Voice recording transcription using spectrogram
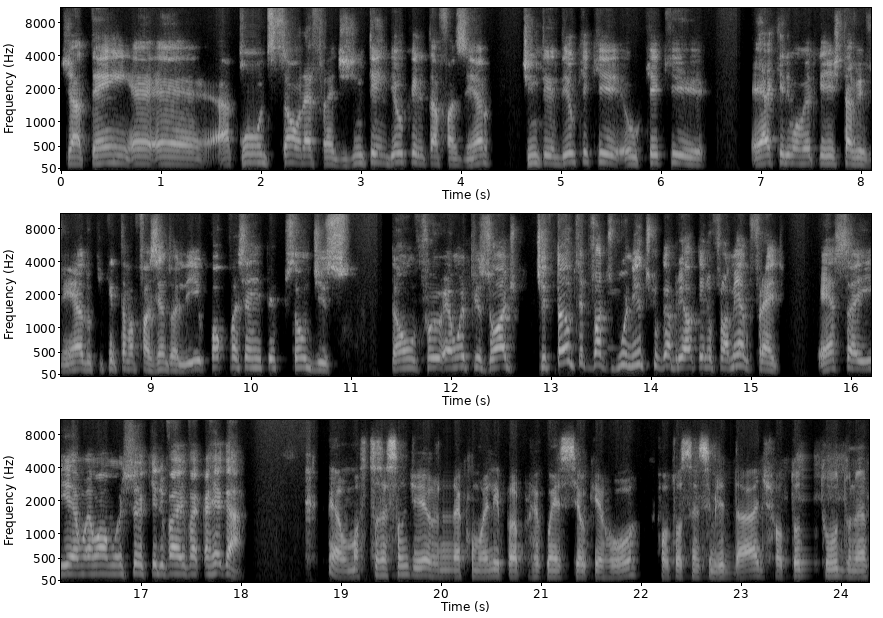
já tem é, é, a condição, né, Fred, de entender o que ele está fazendo, de entender o que, que, o que, que é aquele momento que a gente está vivendo, o que, que ele estava fazendo ali, qual vai ser a repercussão disso. Então, foi, é um episódio, de tantos episódios bonitos que o Gabriel tem no Flamengo, Fred, essa aí é uma, é uma mancha que ele vai, vai carregar. É uma sucessão de erros, né? Como ele próprio reconheceu que errou, faltou sensibilidade, faltou tudo, né?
